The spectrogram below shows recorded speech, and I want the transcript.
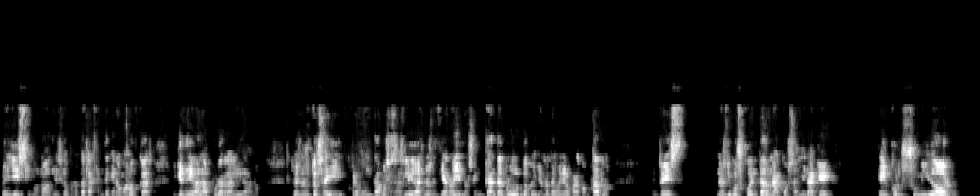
bellísimo, ¿no? Tienes que preguntarle a la gente que no conozcas y que te diga la pura realidad, ¿no? Entonces nosotros ahí preguntamos a esas ligas y nos decían, oye, nos encanta el producto, pero yo no tengo dinero para comprarlo. Entonces nos dimos cuenta de una cosa y era que el consumidor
